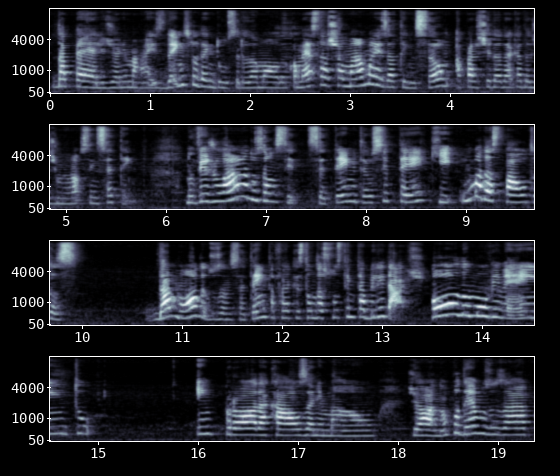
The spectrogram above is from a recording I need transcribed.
da pele de animais dentro da indústria da moda começa a chamar mais atenção a partir da década de 1970. No vídeo lá dos anos 70, eu citei que uma das pautas da moda dos anos 70 foi a questão da sustentabilidade. Todo o movimento em pró da causa animal, de ó, não podemos usar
